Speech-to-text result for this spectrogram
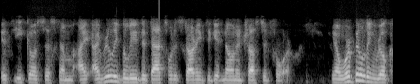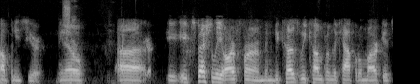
its ecosystem, I, I really believe that that's what it's starting to get known and trusted for. You know, we're building real companies here. You know, uh, e- especially our firm, and because we come from the capital markets,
